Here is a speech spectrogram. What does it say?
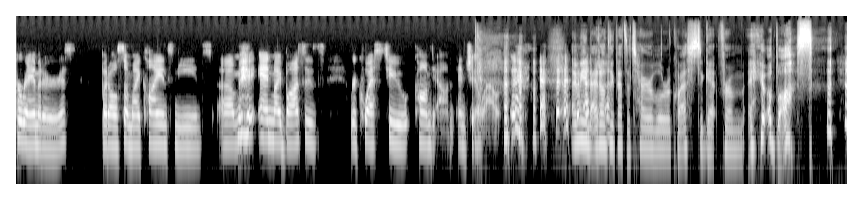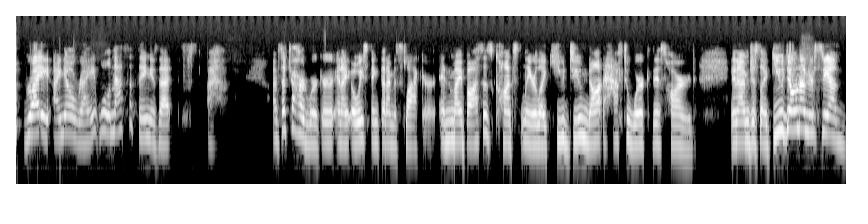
parameters, but also my clients' needs um, and my boss's request to calm down and chill out. I mean, I don't think that's a terrible request to get from a, a boss. right. I know, right? Well, and that's the thing is that ah, I'm such a hard worker and I always think that I'm a slacker. And my bosses constantly are like, you do not have to work this hard. And I'm just like, you don't understand.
